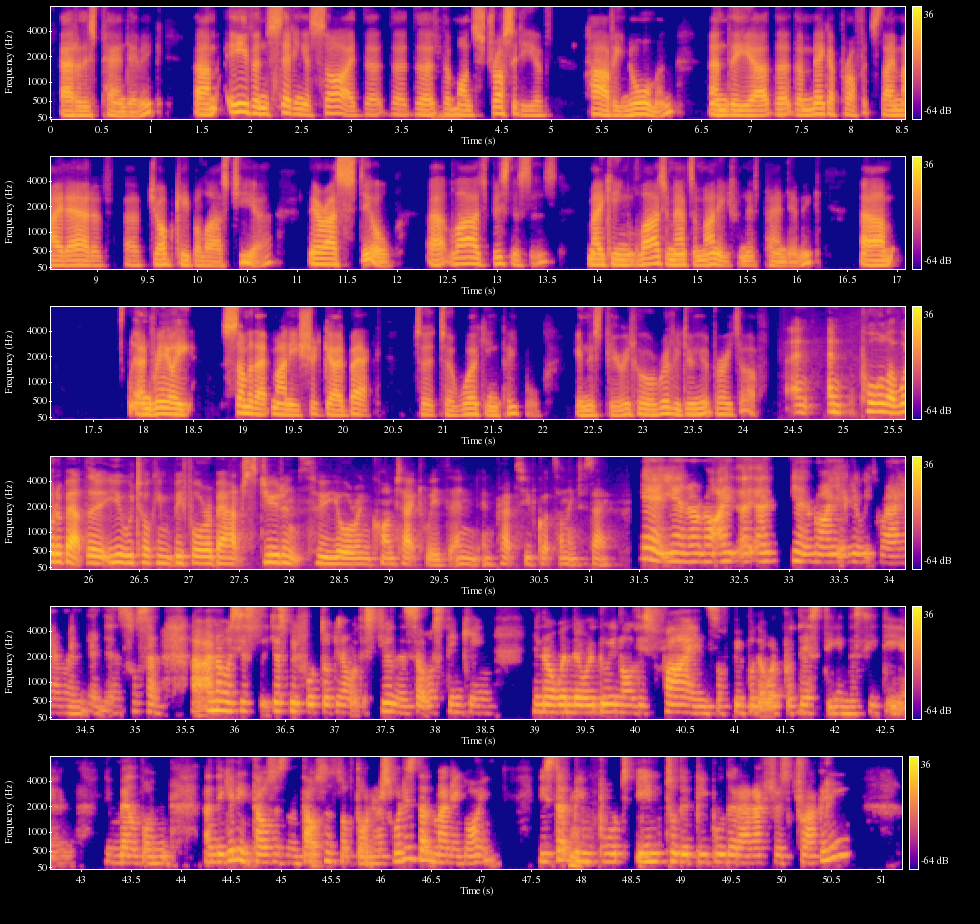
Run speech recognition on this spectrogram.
out of this pandemic, um, even setting aside the, the, the, the, monstrosity of Harvey Norman and the, uh, the, the mega profits they made out of, of JobKeeper last year, there are still uh, large businesses making large amounts of money from this pandemic. Um, and really, some of that money should go back to, to working people in this period who are really doing it very tough. And and Paula, what about the you were talking before about students who you're in contact with and, and perhaps you've got something to say. Yeah, yeah, no, no, I, I, I yeah, no, I agree with Graham and, and, and Susan. And I was just just before talking about the students, I was thinking, you know, when they were doing all these fines of people that were protesting in the city and in Melbourne, and they're getting thousands and thousands of dollars. Where is that money going? Is that mm. being put into the people that are actually struggling?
